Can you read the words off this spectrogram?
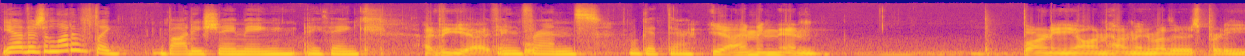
yeah. There's a lot of like body shaming. I think I think. Yeah, I think. in we'll- Friends, we'll get there. Yeah, I mean, and Barney on How I Met Your Mother is pretty.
